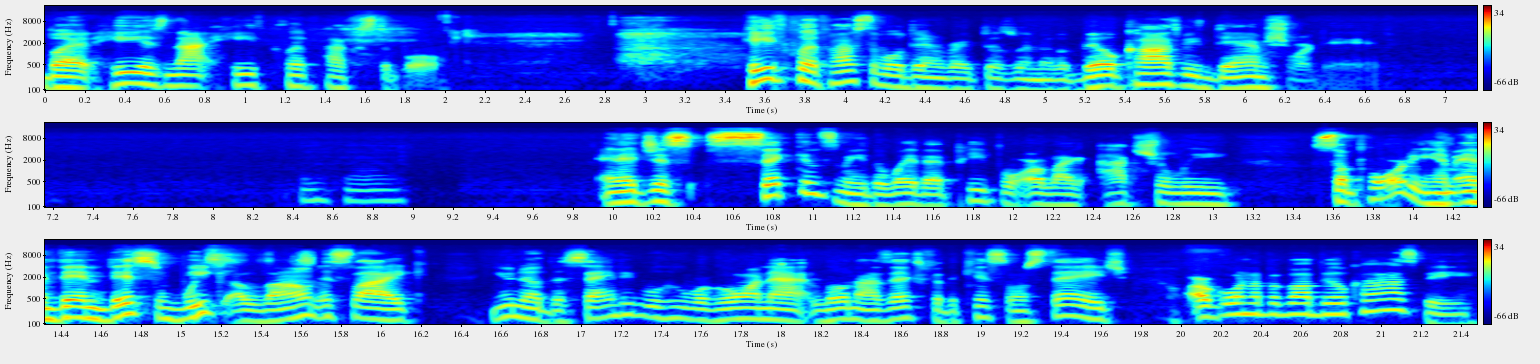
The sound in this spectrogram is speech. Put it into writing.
but he is not Heathcliff Huxtable. Heathcliff Huxtable didn't rape those women, but Bill Cosby damn sure did. Mhm. And it just sickens me the way that people are like actually supporting him. And then this week alone, it's like, you know, the same people who were going at Lil Nas X for the kiss on stage are going up about Bill Cosby.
